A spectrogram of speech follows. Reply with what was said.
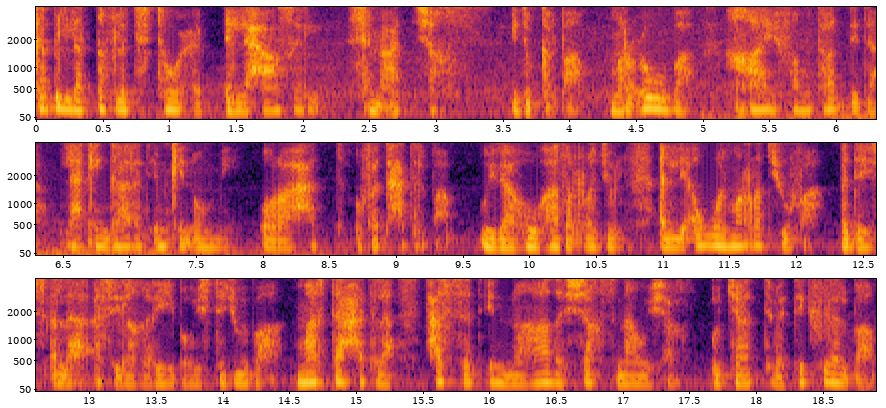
قبل لا الطفلة تستوعب اللي حاصل سمعت شخص يدق الباب. مرعوبة خايفة مترددة. لكن قالت يمكن أمي. وراحت وفتحت الباب. وإذا هو هذا الرجل اللي أول مرة تشوفه بدأ يسألها أسئلة غريبة ويستجوبها. ما ارتاحت له. حست إنه هذا الشخص ناوي شر وجات تبى تقفل الباب.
